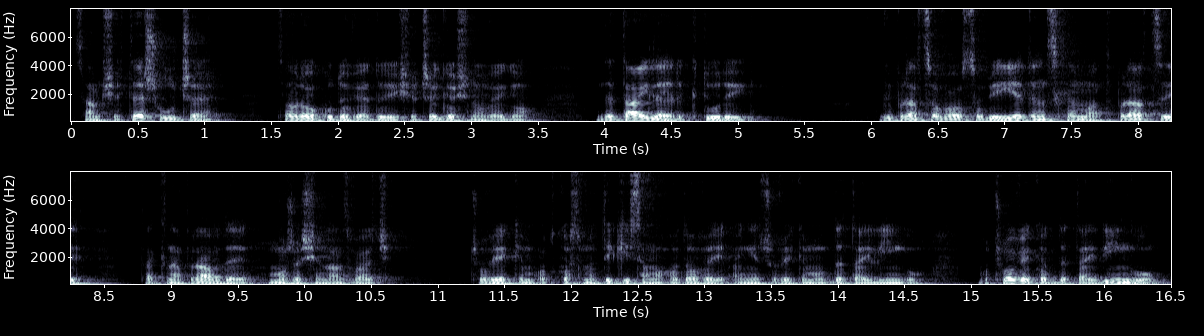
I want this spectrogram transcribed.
Sam się też uczę. Co roku dowiaduję się czegoś nowego. Detailer, który wypracował sobie jeden schemat pracy, tak naprawdę może się nazwać człowiekiem od kosmetyki samochodowej, a nie człowiekiem od detailingu. Bo człowiek od detailingu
